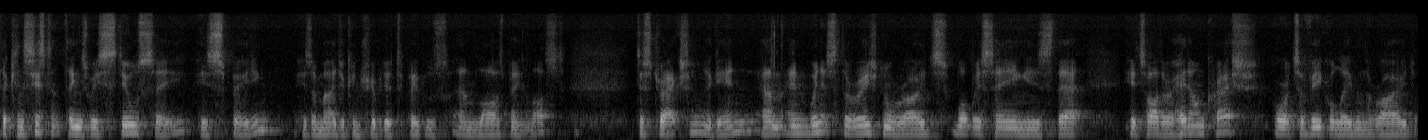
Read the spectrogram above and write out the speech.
The consistent things we still see is speeding is a major contributor to people's um, lives being lost. Distraction again, um, and when it's the regional roads, what we're seeing is that it's either a head-on crash or it's a vehicle leaving the road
